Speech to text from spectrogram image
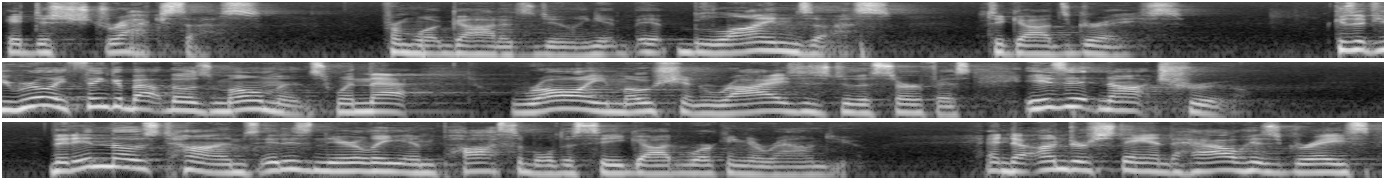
It distracts us from what God is doing, it, it blinds us to God's grace. Because if you really think about those moments when that raw emotion rises to the surface, is it not true that in those times it is nearly impossible to see God working around you and to understand how His grace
